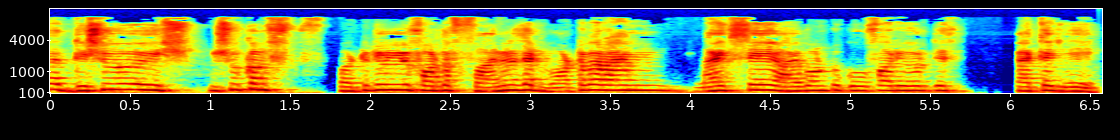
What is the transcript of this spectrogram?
Sir, this issue, issue comes particularly for the finance that whatever I'm like, say, I want to go for your this package A,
